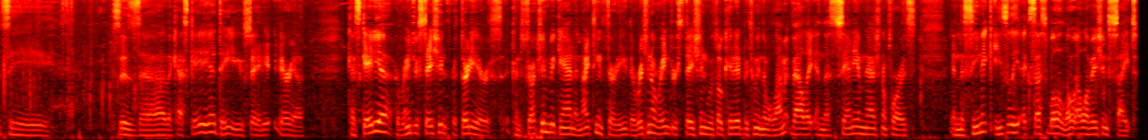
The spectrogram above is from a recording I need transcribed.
Let's see. This is uh, the Cascadia Day Use area. Cascadia, a ranger station for 30 years. Construction began in 1930. The original ranger station was located between the Willamette Valley and the Santiam National Forest in the scenic, easily accessible, low elevation site.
